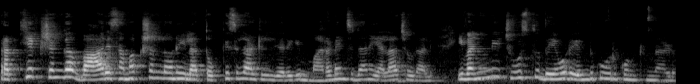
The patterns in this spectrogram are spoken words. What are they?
ప్రత్యక్షంగా వారి సమక్షంలోనే ఇలా తొక్కిసలాటలు జరిగి మరణించడాన్ని ఎలా చూడాలి? ఇవన్నీ చూస్తూ దేవుడు ఎందుకు ఊరుకుంటున్నాడు?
